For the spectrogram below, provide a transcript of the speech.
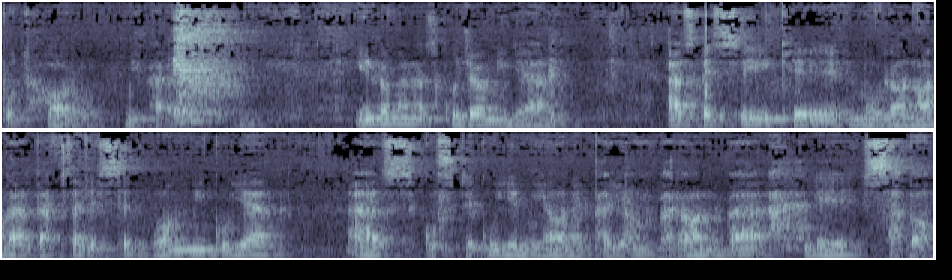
بتها رو میپرستیم. این رو من از کجا میگم؟ از قصه ای که مولانا در دفتر سوم می‌گوید از گفتگوی میان پیامبران و اهل سبا.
